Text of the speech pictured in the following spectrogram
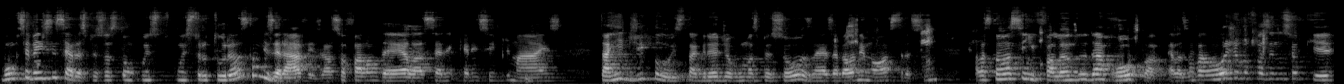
vamos ser bem sinceros, as pessoas estão com estrutura, elas estão miseráveis, elas só falam dela, elas querem sempre mais. Tá ridículo o Instagram de algumas pessoas, né? A Isabela me mostra, assim, elas estão assim, falando da roupa. Elas vão falar, hoje eu vou fazer não sei o quê.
